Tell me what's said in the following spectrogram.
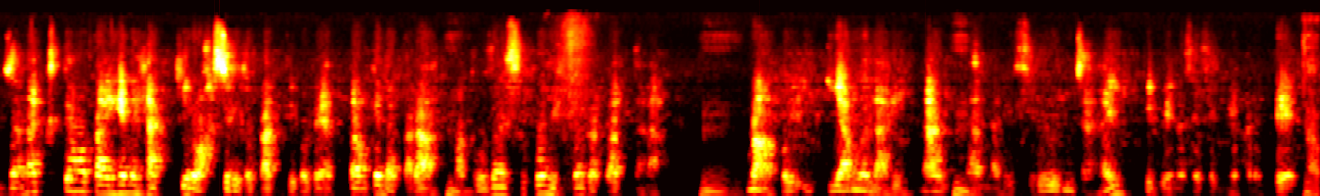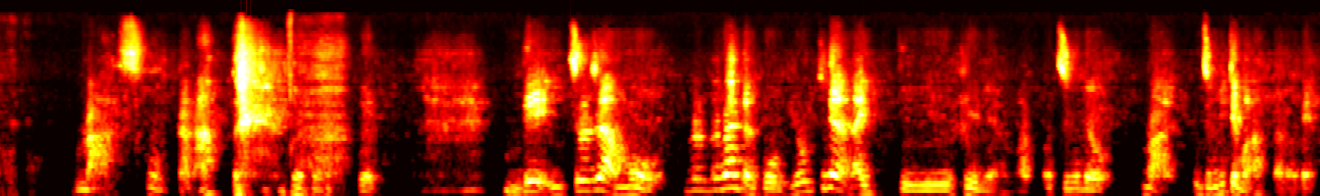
じゃなくても大変な100キロ走るとかっていうことをやったわけだから、うんまあ当然そこに負荷がかかったら、うん。まあこれ病むなりななんなりするんじゃないって上野先生に言われて。まあ、そうかなと思って。で、一応じゃあもう、ななんかこう、病気ではないっていうふうには、まあ、自分で、まあ、一応見てもらったので、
